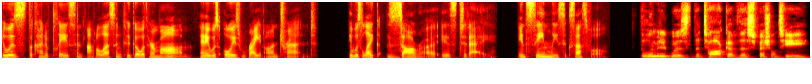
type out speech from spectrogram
It was the kind of place an adolescent could go with her mom, and it was always right on trend. It was like Zara is today insanely successful. The Limited was the talk of the specialty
